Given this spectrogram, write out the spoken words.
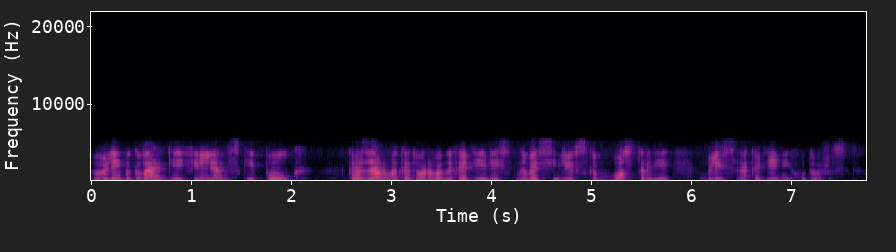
в лейб-гвардии финляндский полк, казармы которого находились на Васильевском острове близ Академии художеств.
